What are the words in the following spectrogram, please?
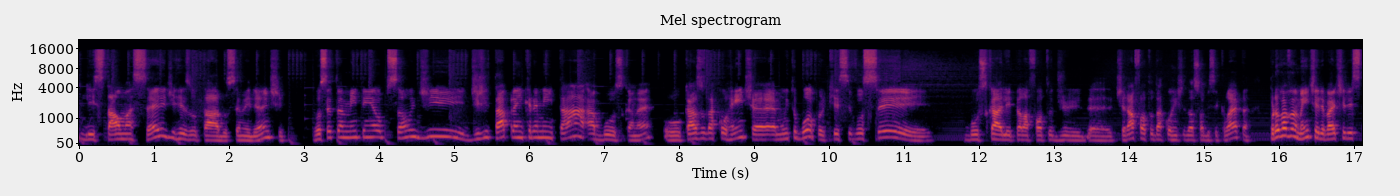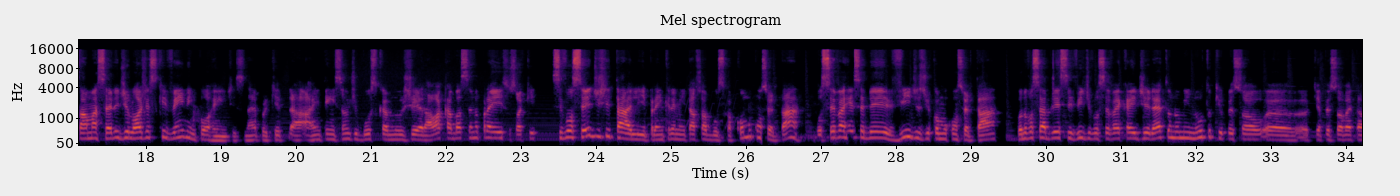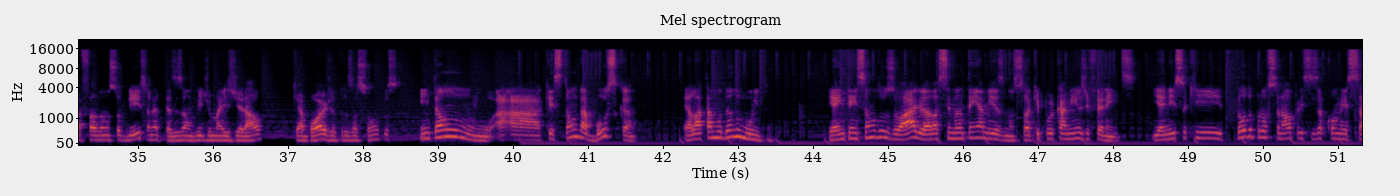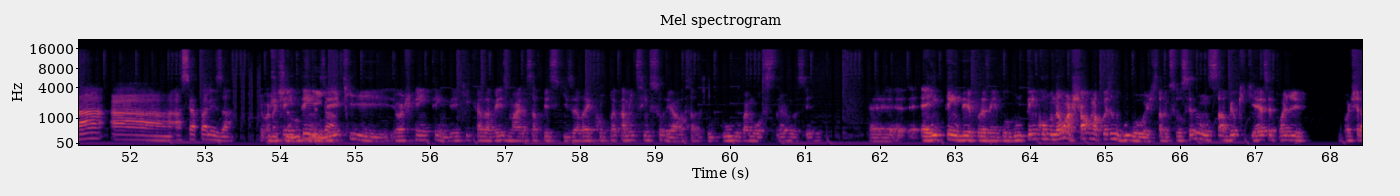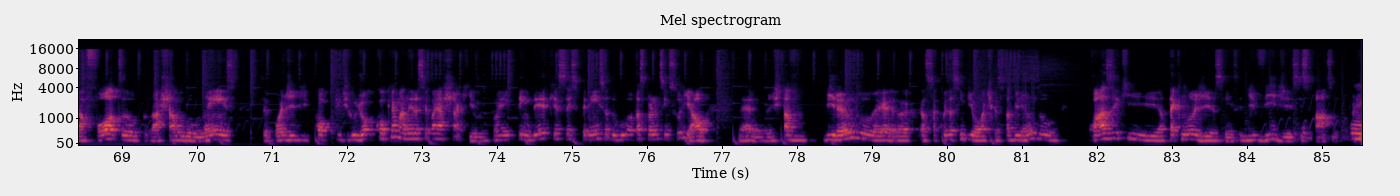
listar uma série de resultados semelhantes, você também tem a opção de digitar para incrementar a busca, né? O caso da corrente é, é muito boa, porque se você buscar ali pela foto de. É, tirar a foto da corrente da sua bicicleta, provavelmente ele vai te listar uma série de lojas que vendem correntes, né? Porque a, a intenção de busca no geral acaba sendo para isso. Só que se você digitar ali para incrementar sua busca como consertar, você vai receber vídeos de como consertar, quando você abrir esse vídeo, você vai cair direto no minuto que o pessoal, uh, que a pessoa vai estar falando sobre isso, né? Porque às vezes é um vídeo mais geral que aborde outros assuntos. Então, a, a questão da busca, ela está mudando muito. E a intenção do usuário, ela se mantém a mesma, só que por caminhos diferentes. E é nisso que todo profissional precisa começar a, a se atualizar. Eu acho que é entender que eu acho que é entender que cada vez mais essa pesquisa ela é completamente sensorial, sabe? O Google vai mostrando assim. É, é, entender, por exemplo, não tem como não achar alguma coisa no Google hoje, sabe? Se você não saber o que é, você pode, pode tirar foto, achar no Lens, você pode, de, qualquer, maneira, você vai achar aquilo. Então, é entender que essa experiência do Google está se tornando sensorial. Né? A gente está virando é, essa coisa simbiótica, está virando quase que a tecnologia, assim, você divide esse espaço. É,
